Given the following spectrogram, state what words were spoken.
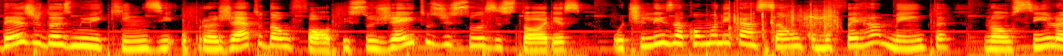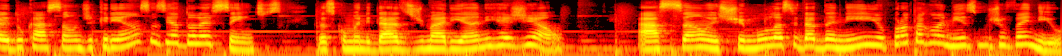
Desde 2015, o projeto da UFOP Sujeitos de Suas Histórias utiliza a comunicação como ferramenta no auxílio à educação de crianças e adolescentes das comunidades de Mariana e região. A ação estimula a cidadania e o protagonismo juvenil.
